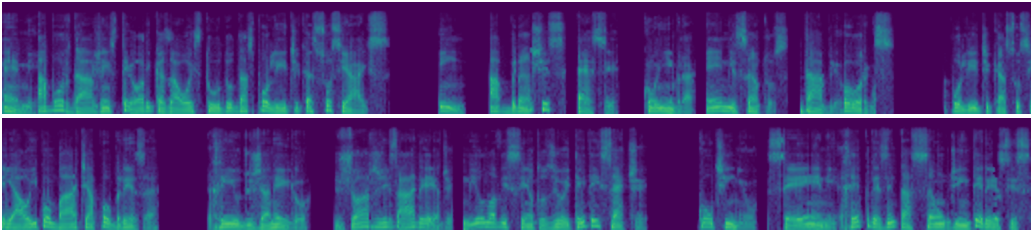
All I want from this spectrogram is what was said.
M. Abordagens teóricas ao estudo das políticas sociais. In. Abranches, S. Coimbra, M. Santos, W. Orgs. Política Social e Combate à Pobreza. Rio de Janeiro. Jorge Zared, 1987. Coutinho, CN Representação de Interesses,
